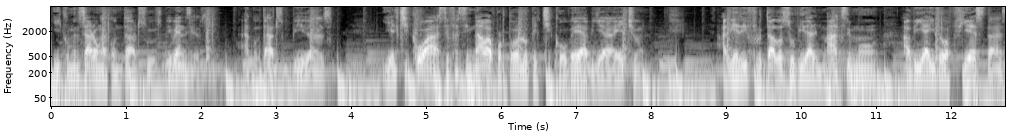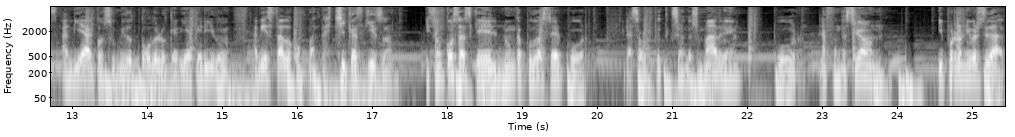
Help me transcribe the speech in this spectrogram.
y comenzaron a contar sus vivencias, a contar sus vidas. Y el chico A se fascinaba por todo lo que el chico B había hecho. Había disfrutado su vida al máximo, había ido a fiestas, había consumido todo lo que había querido, había estado con cuantas chicas quiso. Y son cosas que él nunca pudo hacer por la sobreprotección de su madre, por la fundación y por la universidad.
